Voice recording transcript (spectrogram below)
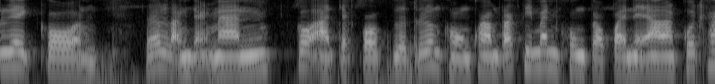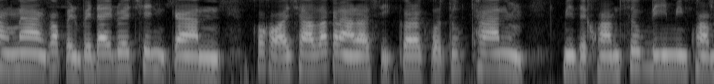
เรื่อยๆก่อน แล้วหลังจากนั้นก็อาจจะก่อเกิดเรื่องของความรักที่มั่นคงต่อไปในอนาคตข้างหน้าก็เป็นไปได้ด้วยเช่นกัน ก็ขอให้ชาวลัคนาราศีกรกฎทุกท่าน มีแต่ความโชคดีมีความ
